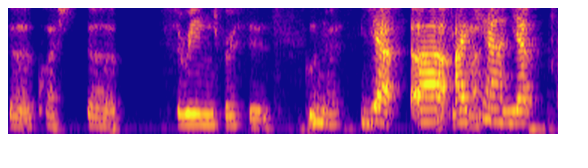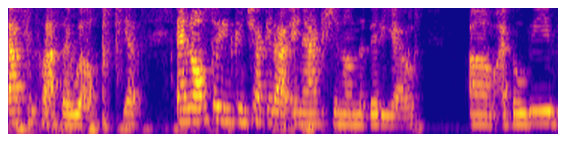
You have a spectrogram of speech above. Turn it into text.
the question the syringe versus glue press? Yeah, uh, I can. Yep, after class I will. Yep, and also you can check it out in action on the video. Um, I believe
